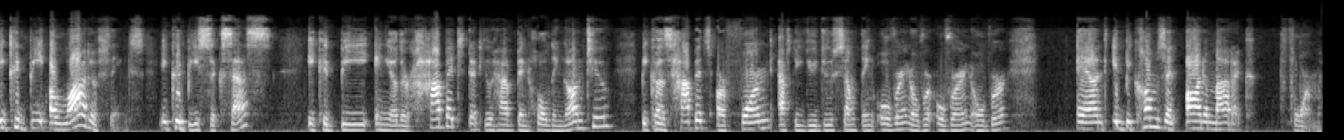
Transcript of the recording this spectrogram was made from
It could be a lot of things. It could be success. It could be any other habit that you have been holding on to because habits are formed after you do something over and over, over and over. And it becomes an automatic form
